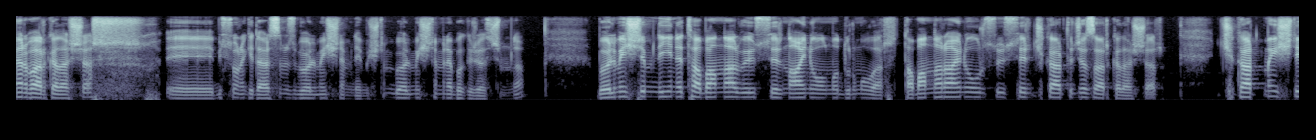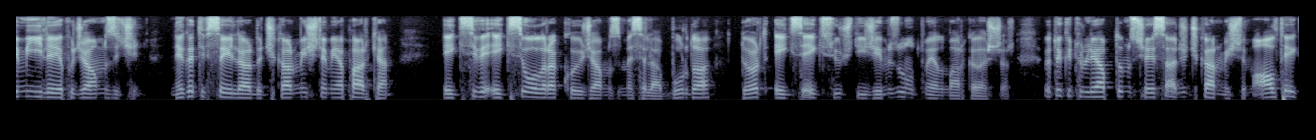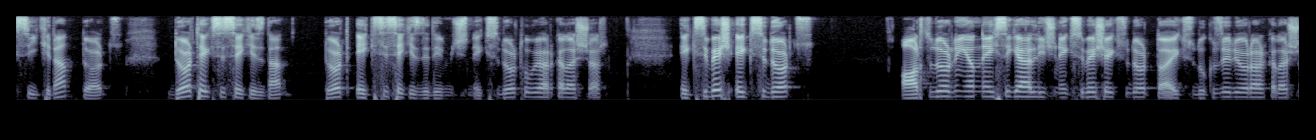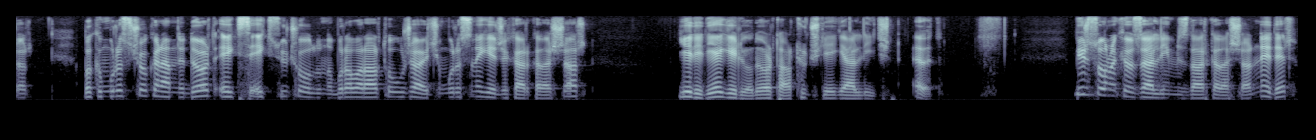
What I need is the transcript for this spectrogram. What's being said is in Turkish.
Merhaba arkadaşlar. Ee, bir sonraki dersimiz bölme işlemi demiştim. Bölme işlemine bakacağız şimdi. Bölme işleminde yine tabanlar ve üstlerin aynı olma durumu var. Tabanlar aynı olursa üstleri çıkartacağız arkadaşlar. Çıkartma işlemi ile yapacağımız için negatif sayılarda çıkarma işlemi yaparken eksi ve eksi olarak koyacağımız mesela burada 4 eksi eksi 3 diyeceğimizi unutmayalım arkadaşlar. Öteki türlü yaptığımız şey sadece çıkarma işlemi. 6 eksi 2'den 4, 4 eksi 8'den 4 eksi 8 dediğim için eksi 4 oluyor arkadaşlar. Eksi 5 eksi 4 artı 4'ün yanına eksi geldiği için eksi 5 eksi 4 daha eksi 9 ediyor arkadaşlar. Bakın burası çok önemli. 4 eksi eksi 3 olduğunda buralar artı olacağı için burası ne gelecek arkadaşlar? 7 diye geliyor. 4 artı 3 diye geldiği için. Evet. Bir sonraki özelliğimiz de arkadaşlar nedir?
